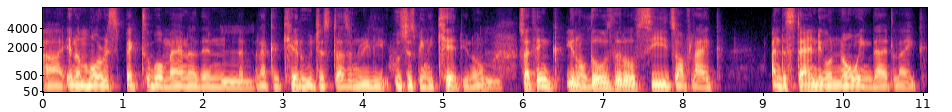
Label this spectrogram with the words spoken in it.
uh, in a more respectable manner than uh, like a kid who just doesn't really who's just being a kid you know? So i think you know those little seeds of like understanding or knowing that like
